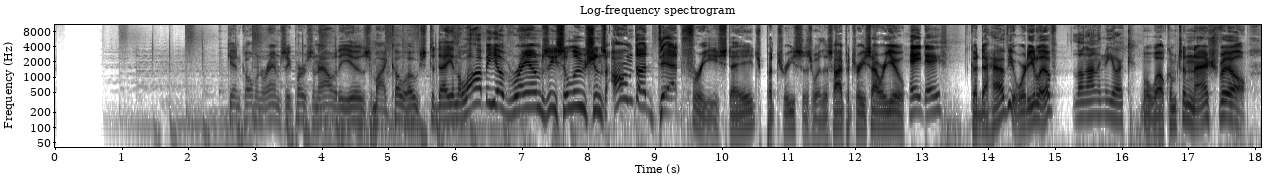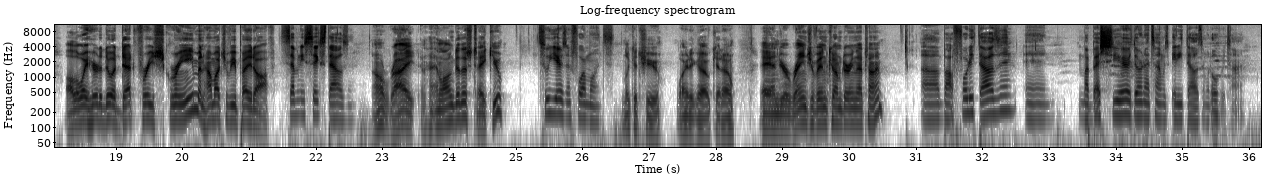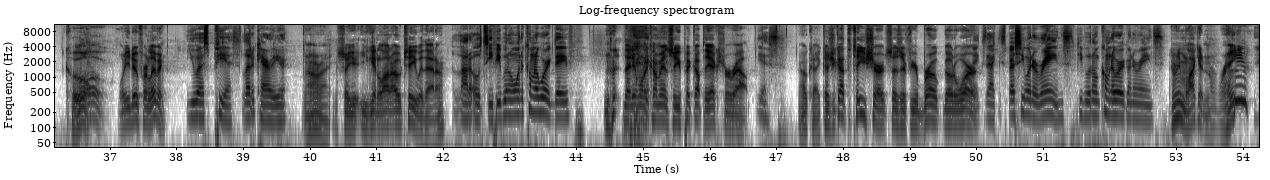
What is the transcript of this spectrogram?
Ken Coleman Ramsey personality is my co-host today in the lobby of Ramsey Solutions on the debt-free stage. Patrice is with us. Hi, Patrice. How are you? Hey, Dave. Good to have you. Where do you live? Long Island, New York. Well, welcome to Nashville. All the way here to do a debt-free scream. And how much have you paid off? Seventy-six thousand. All right. And how long did this take you? Two years and four months. Look at you. Way to go, kiddo. And your range of income during that time? Uh, about forty thousand, and my best year during that time was eighty thousand with overtime. Cool. Whoa. What do you do for a living? USPS letter carrier. All right. So you, you get a lot of OT with that, huh? A lot of OT. People don't want to come to work, Dave. they didn't want to come in, so you pick up the extra route. Yes, Okay. Because you got the T-shirt says if you're broke, go to work. exactly. Especially when it rains. People don't come to work when it rains. I don't even like it in the rain.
